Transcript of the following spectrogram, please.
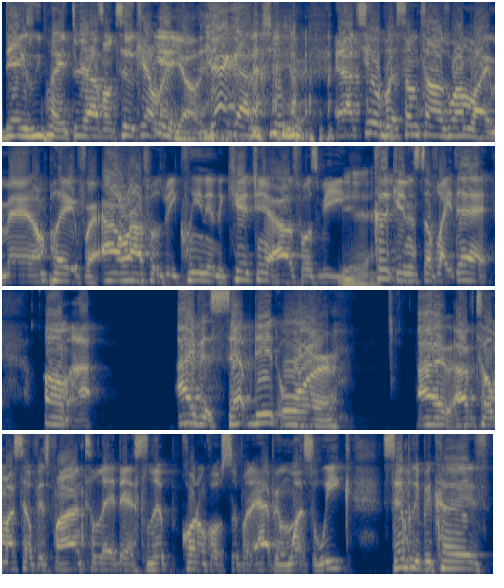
days we playing three hours on two, I'm like, yo, that gotta chill. and I chill, but sometimes where I'm like, man, I'm playing for an hour. I was supposed to be cleaning the kitchen. I was supposed to be Yeah. cooking and stuff like that. Um, I, I've accepted or I, I've told myself it's fine to let that slip, quote unquote, slip that happen once a week, simply because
